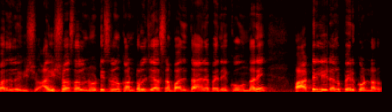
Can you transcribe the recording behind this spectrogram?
పరిధిలో విశ్వ అవిశ్వాసాల నోటీసులను కంట్రోల్ చేయాల్సిన బాధ్యత ఆయనపైన ఎక్కువ ఉందని పార్టీ లీడర్లు పేర్కొంటున్నారు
